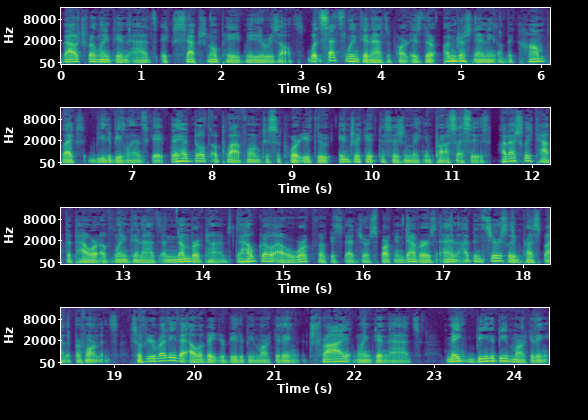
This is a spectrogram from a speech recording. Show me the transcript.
vouch for LinkedIn Ads' exceptional paid media results. What sets LinkedIn ads apart is their understanding of the complex B2B landscape. They have built a platform to support you through intricate decision making processes. I've actually tapped the power of LinkedIn ads a number of times to help grow our work focused venture, Spark Endeavors, and I've been seriously impressed by the performance. So if you're ready to elevate your B2B marketing, try LinkedIn ads. Make B2B marketing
